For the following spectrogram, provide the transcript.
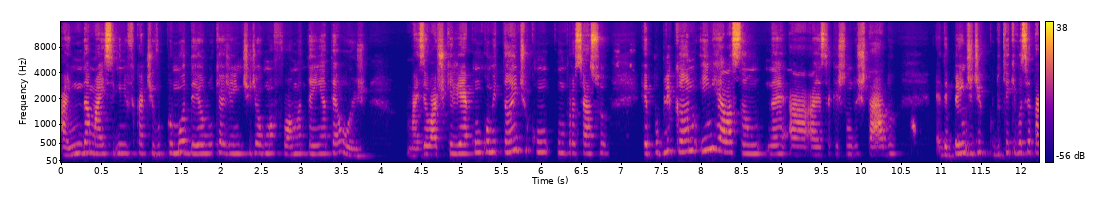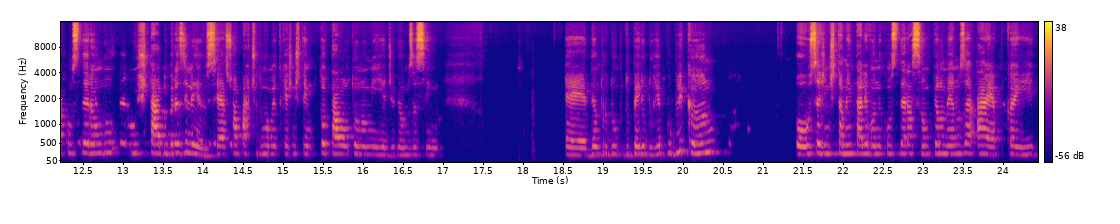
ainda mais significativo para o modelo que a gente, de alguma forma, tem até hoje. Mas eu acho que ele é concomitante com, com o processo republicano em relação né, a, a, essa questão do Estado. É, depende de, do que, que você está considerando o Estado brasileiro. Se é só a partir do momento que a gente tem total autonomia, digamos assim, é, dentro do, do período republicano, ou se a gente também está levando em consideração, pelo menos, a, a época aí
